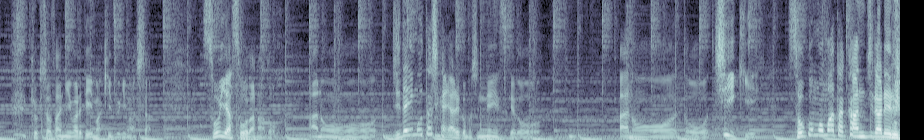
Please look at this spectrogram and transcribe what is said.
局長さんに言われて今気づきました。そういやそうだなと。あの時代も確かにあるかもしれないんですけどあのーと地域そこもまた感じられる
